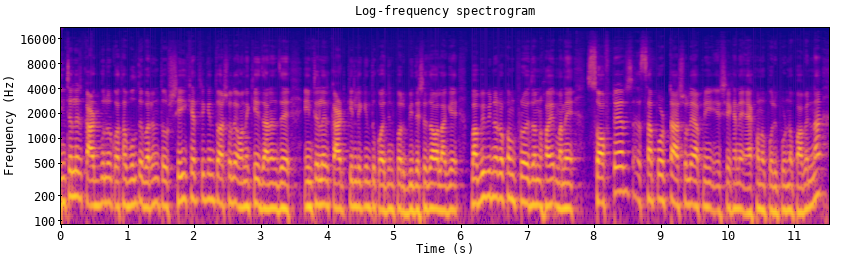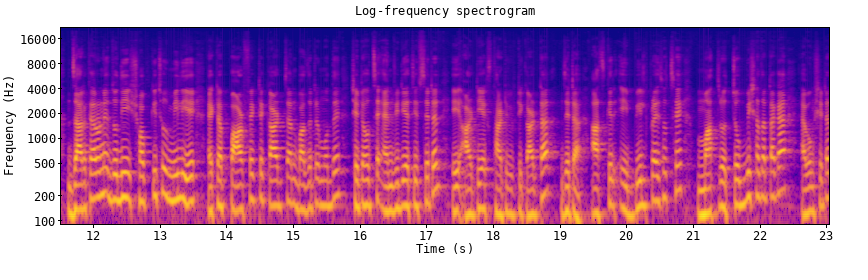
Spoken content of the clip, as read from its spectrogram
ইন্টেলের কার্ডগুলোর কথা বলতে পারেন। তো সেই ক্ষেত্রে কিন্তু আসলে অনেকেই জানেন যে ইন্টেলের কার্ড কিনলে কিন্তু কয়দিন পর বিদেশে যাওয়া লাগে বা বিভিন্ন রকম প্রয়োজন হয়। মানে সফটওয়্যার সাপোর্টটা আসলে আপনি সেখানে এখনও পরিপূর্ণ পাবেন না। যার কারণে যদি সব কিছু মিলিয়ে একটা পারফেক্ট কার্ড চান বাজেটের মধ্যে, সেটা হচ্ছে অ্যানভিডিয়া চিপসেটের এই আরটিএক্স থার্টি ফিফটি কার্ডটা যেটা আজকের এই বিল্ড প্রাইস হচ্ছে মাত্র চব্বিশ হাজার টাকা এবং সেটা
